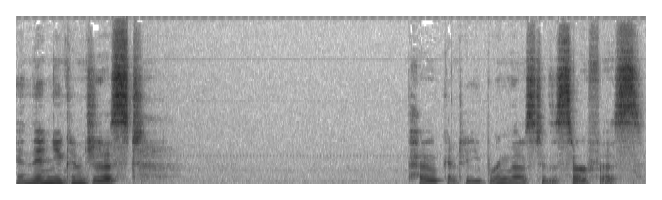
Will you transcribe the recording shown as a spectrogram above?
And then you can just poke until you bring those to the surface.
